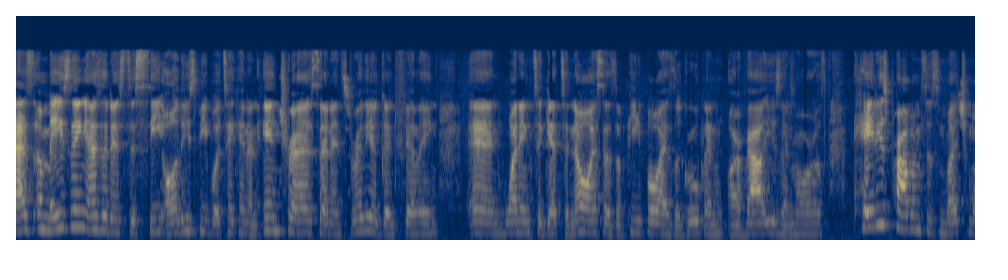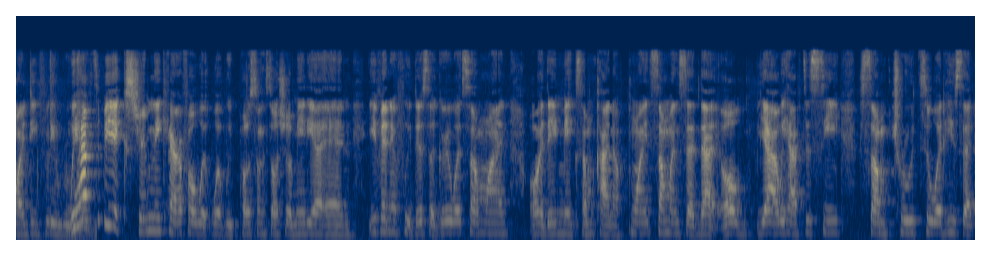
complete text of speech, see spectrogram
As amazing as it is to see all these people taking an interest and it's really a good feeling and wanting to get to know us as a people, as a group, and our values and morals. Haiti's problems is much more deeply rooted. We have to be extremely careful with what we post on social media and even if we disagree with someone or they make some kind of point, someone said that, oh yeah, we have to see some truth to what he said.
